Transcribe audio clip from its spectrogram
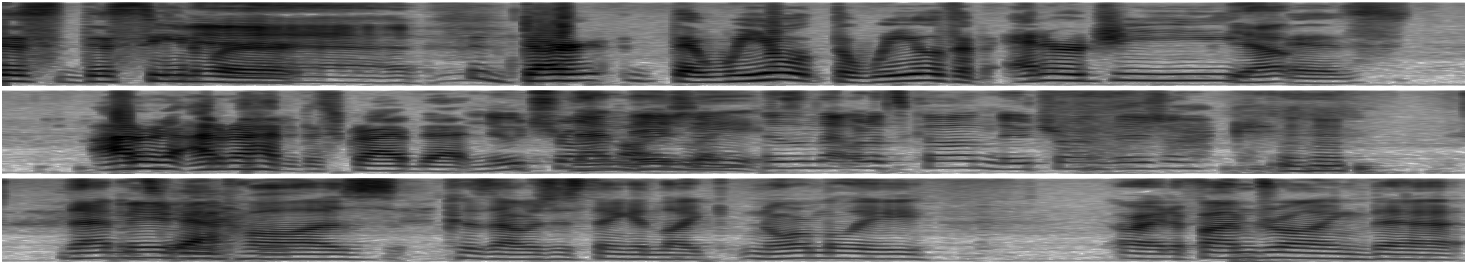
this this scene where dark the wheel the wheels of energy Yep. is I don't I don't know how to describe that. Neutron That vision, me- isn't that what it's called? Neutron vision. That made Yeah. me pause because I was just thinking, like, normally, all right, if I'm drawing that,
